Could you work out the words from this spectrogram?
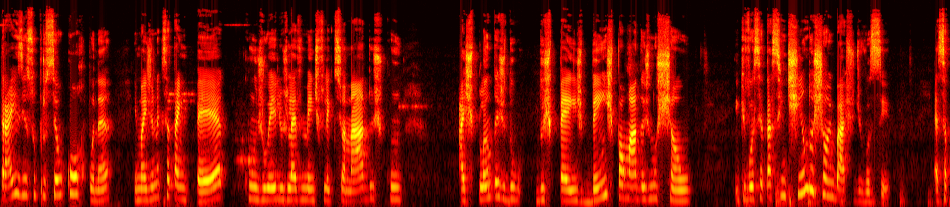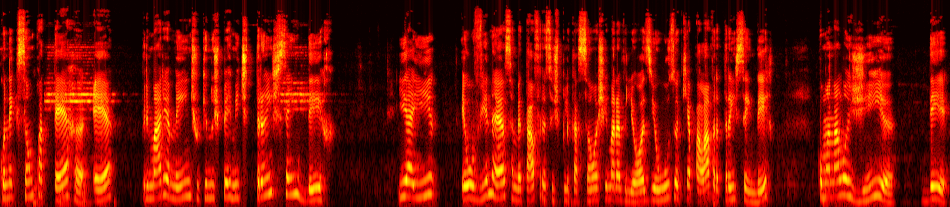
Traz isso para o seu corpo, né? Imagina que você está em pé, com os joelhos levemente flexionados, com as plantas do, dos pés bem espalmadas no chão e que você está sentindo o chão embaixo de você. Essa conexão com a terra é primariamente o que nos permite transcender. E aí eu ouvi né, essa metáfora, essa explicação, achei maravilhosa e eu uso aqui a palavra transcender como analogia de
